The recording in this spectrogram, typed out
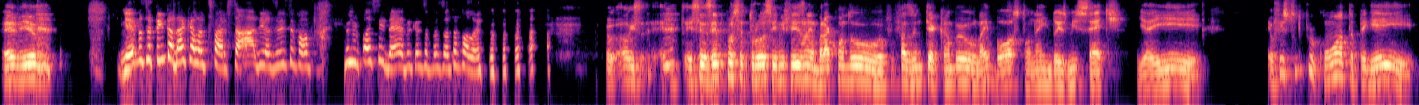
É mesmo. E aí você tenta dar aquela disfarçada e às vezes você fala, eu não faço ideia do que essa pessoa tá falando. Esse exemplo que você trouxe me fez lembrar quando eu fui fazer um intercâmbio lá em Boston, né, em 2007. E aí eu fiz tudo por conta, peguei,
